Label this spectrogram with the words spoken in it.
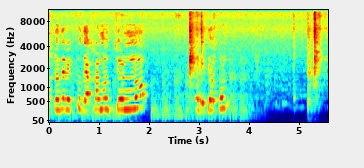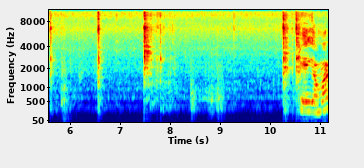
আপনাদের একটু দেখানোর জন্য। এই দেখুন। এই আমার,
